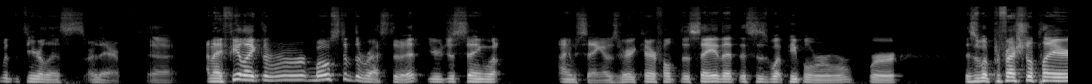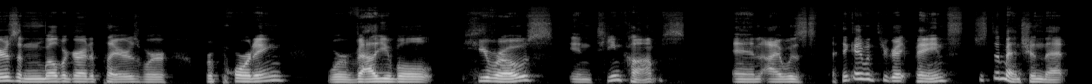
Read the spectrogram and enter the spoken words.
with the tier lists are there. Yeah. And I feel like the most of the rest of it, you're just saying what I'm saying. I was very careful to say that this is what people were were this is what professional players and well-regarded players were reporting were valuable heroes in team comps. And I was I think I went through great pains just to mention that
